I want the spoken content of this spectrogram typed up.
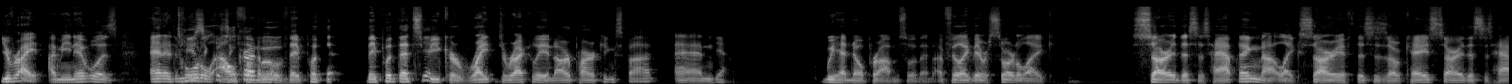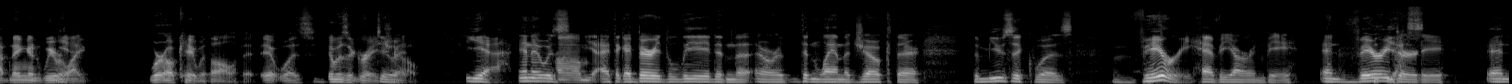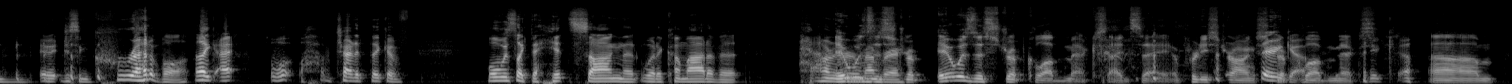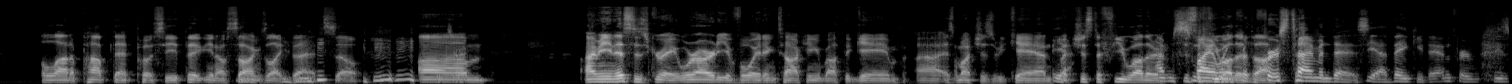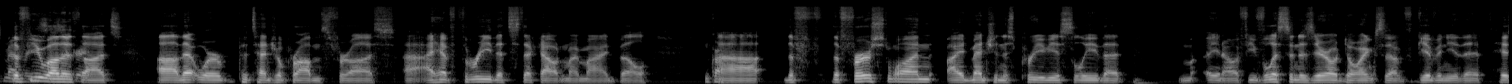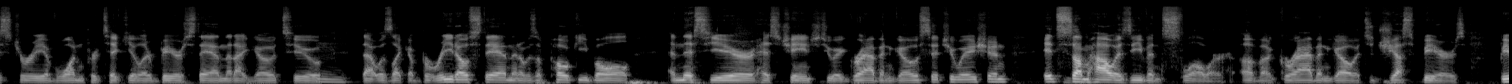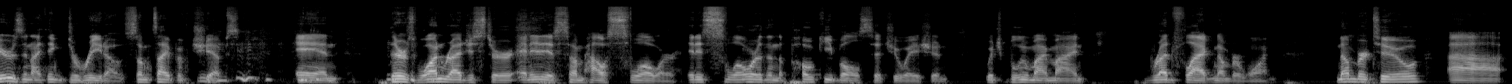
you're right i mean it was and a The total alpha incredible. move they put that they put that Yeah. speaker right directly in our parking spot and Yeah. we had no problems with it i feel like they were sort of like sorry this is happening not like sorry if this is okay sorry this is happening and we were Yeah. like we're okay with all of it it was it was a great Do it. show Yeah, and it was. Um, yeah, I think I buried the lead in the, or didn't land the joke there. The music was very heavy R and B and very Yes. dirty and uh, just incredible. Like I, well, I'm trying to think of what was like the hit song that would have come out of it. I don't It was remember. a strip. It was a strip club mix. I'd say a pretty strong strip club mix. There you go. Um, a lot of pop that pussy, thing, you know, songs like that. So, um, I mean, this is great. We're already avoiding talking about the game uh, as much as we can, Yeah. but just a few other, I'm a few smiling other for the first time in days. Yeah, thank you, Dan, for these a few other thoughts uh, that were potential problems for us. Uh, I have three that stick out in my mind, Bill. Okay. Uh, the f- the first one I had mentioned this previously that you know if you've listened to Zero Doinks, I've given you the history of one particular beer stand that I go to Mm, that was like a burrito stand, then it was a poke bowl, and this year has changed to a grab and go situation. It somehow is even slower of a grab and go. It's just beers, beers, and I think Doritos, some type of chips, and there's one register, and it is somehow slower. It is slower than the poke bowl situation, which blew my mind. Red flag number one. Number two, uh,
